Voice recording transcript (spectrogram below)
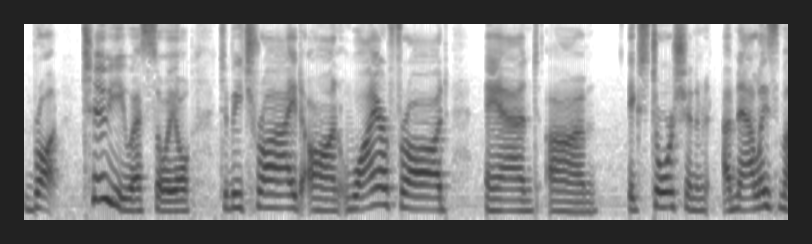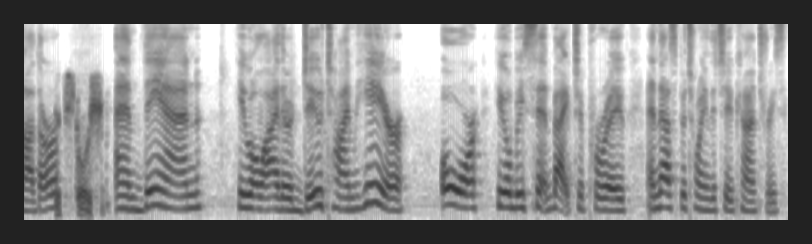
brought to U.S. soil to be tried on wire fraud and um, extortion of Natalee's mother. Extortion. And then he will either do time here or he will be sent back to Peru, and that's between the two countries.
